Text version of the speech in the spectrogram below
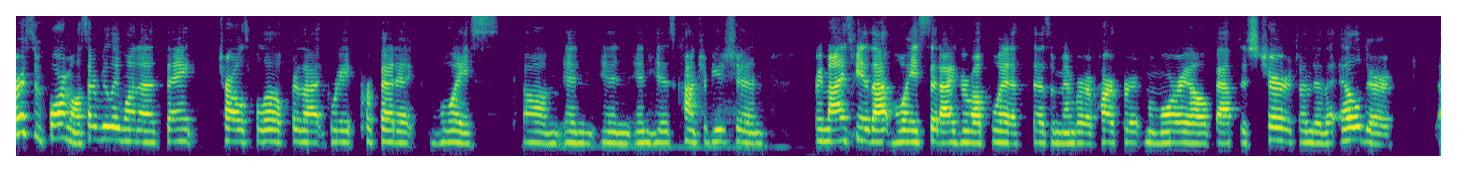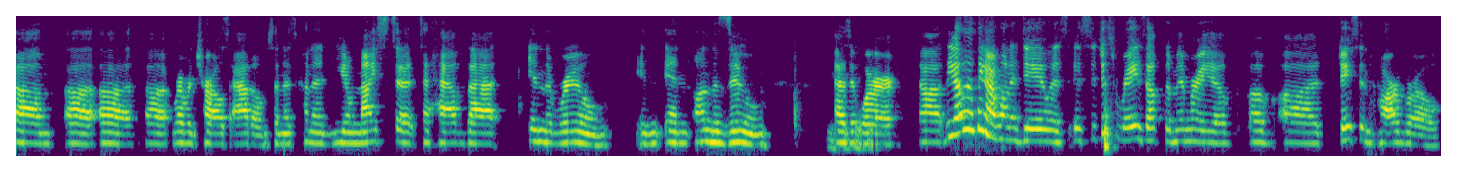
first and foremost, I really want to thank Charles Blow for that great prophetic voice um, in, in, in his contribution. Reminds me of that voice that I grew up with as a member of Hartford Memorial Baptist Church under the elder um, uh, uh, uh, Reverend Charles Adams. And it's kind of, you know, nice to, to have that in the room in, in on the Zoom, as it were. Uh, the other thing I want to do is, is to just raise up the memory of, of uh, Jason Hargrove,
